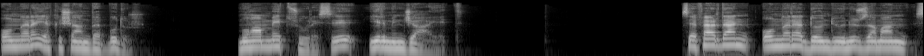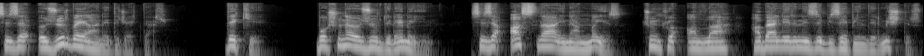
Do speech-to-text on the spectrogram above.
Onlara yakışan da budur. Muhammed Suresi 20. Ayet Seferden onlara döndüğünüz zaman size özür beyan edecekler. De ki, boşuna özür dilemeyin. Size asla inanmayız. Çünkü Allah haberlerinizi bize bildirmiştir.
